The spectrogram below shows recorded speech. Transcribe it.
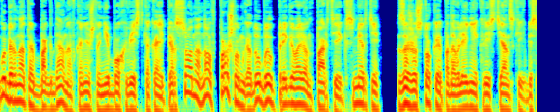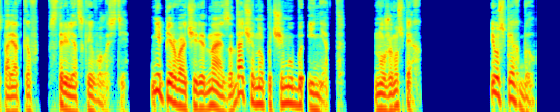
Губернатор Богданов, конечно, не бог весть какая персона, но в прошлом году был приговорен партией к смерти за жестокое подавление крестьянских беспорядков в Стрелецкой волости. Не первоочередная задача, но почему бы и нет. Нужен успех. И успех был.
